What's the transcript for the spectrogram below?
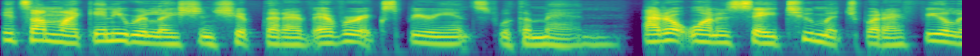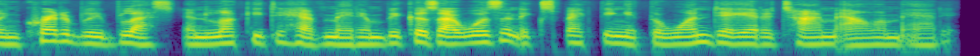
It's unlike any relationship that I've ever experienced with a man. I don't want to say too much, but I feel incredibly blessed and lucky to have met him because I wasn't expecting it the one day at a time, Alum added.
